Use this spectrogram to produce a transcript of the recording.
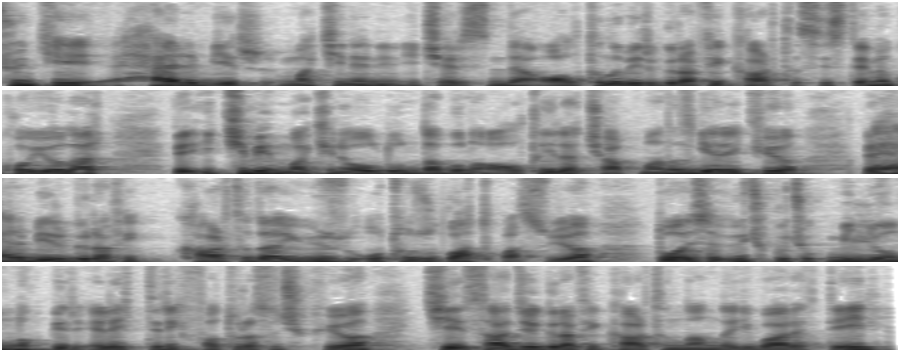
Çünkü her bir makinenin içerisinde altılı bir grafik kartı sistemi koyuyorlar ve 2000 makine olduğunda bunu 6 ile çarpmanız gerekiyor ve her bir grafik kartı da 130 watt basıyor. Dolayısıyla 3,5 milyonluk bir elektrik faturası çıkıyor ki sadece grafik kartından da ibaret değil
